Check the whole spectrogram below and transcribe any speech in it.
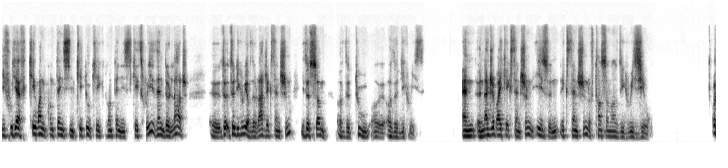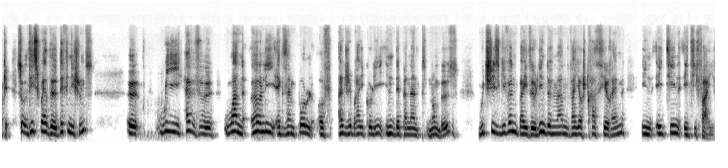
if we have K1 contains in K2, K contains in K3, then the large, uh, the, the, degree of the large extension is the sum of the two uh, other degrees. And an algebraic extension is an extension of transcendence degree zero. Okay, so these were the definitions. Uh, we have uh, one early example of algebraically independent numbers, which is given by the Lindemann-Weierstrass theorem in 1885.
